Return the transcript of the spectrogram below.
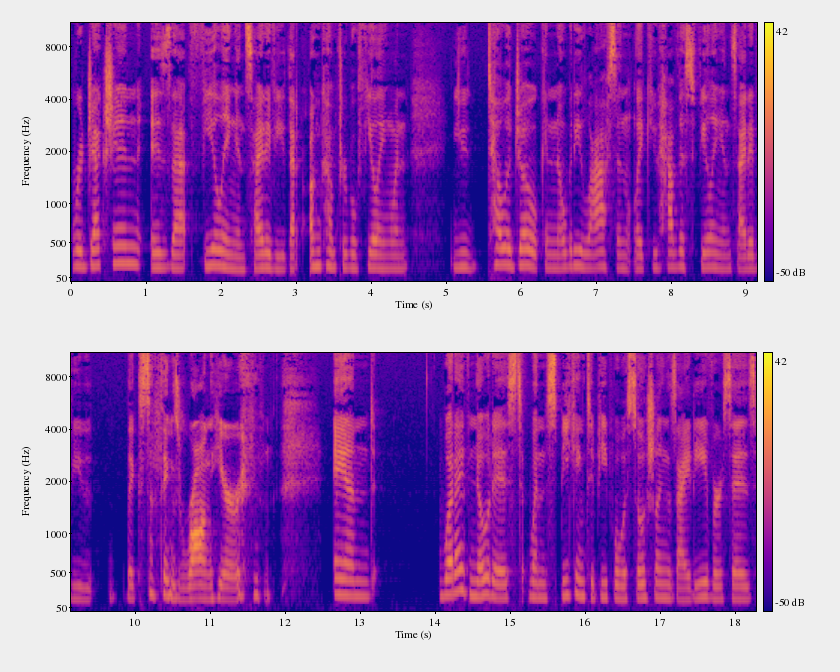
rejection is that feeling inside of you, that uncomfortable feeling when you tell a joke and nobody laughs, and like you have this feeling inside of you, like something's wrong here. and what I've noticed when speaking to people with social anxiety versus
